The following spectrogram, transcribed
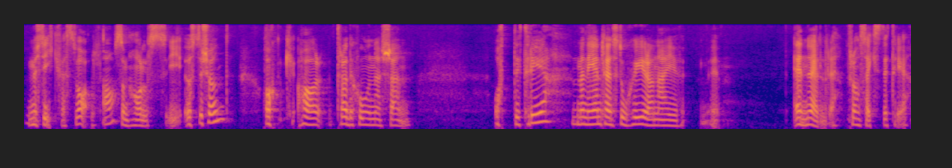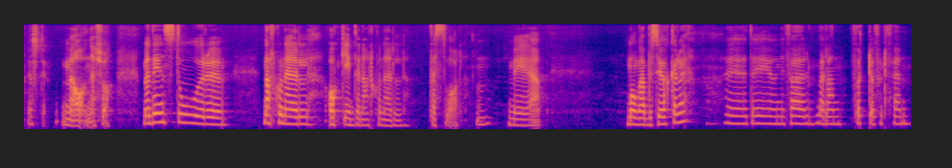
musikfestival Ja. som hålls i Östersund och har traditioner sedan 83. Men egentligen Storskyran är ju eh, ännu äldre, från 63 Just det. med aner. Så. Men det är en stor eh, nationell och internationell festival med många besökare. Eh, Det är ungefär mellan 40 och 45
